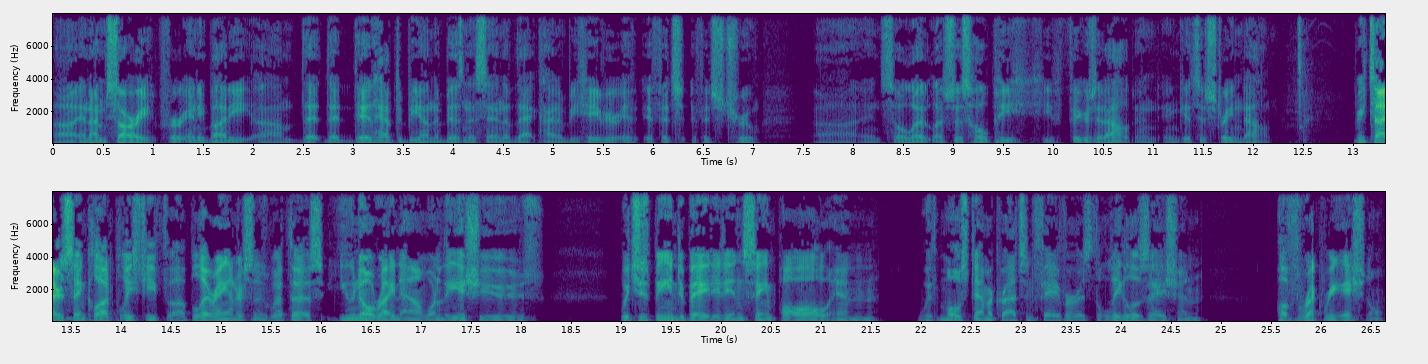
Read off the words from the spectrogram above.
Uh, and I'm sorry for anybody um, that that did have to be on the business end of that kind of behavior, if, if it's if it's true. Uh, and so let, let's just hope he, he figures it out and, and gets it straightened out. Retired St. Cloud Police Chief uh, Blair Anderson is with us. You know, right now, one of the issues which is being debated in St. Paul and with most Democrats in favor is the legalization of recreational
